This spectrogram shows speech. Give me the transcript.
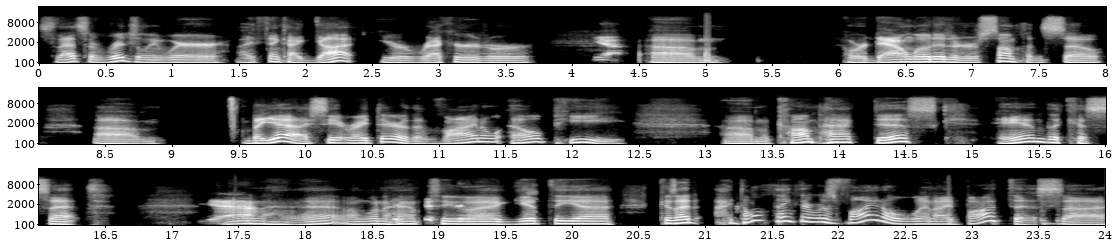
So that's originally where I think I got your record or Yeah. um or downloaded it or something. So um but yeah, I see it right there. The vinyl LP, um, the compact disc, and the cassette. Yeah. I'm gonna, uh, I'm gonna have to uh, get the uh, because I I don't think there was vinyl when I bought this. Uh,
